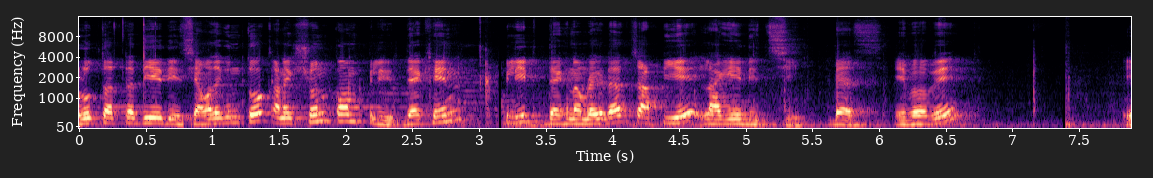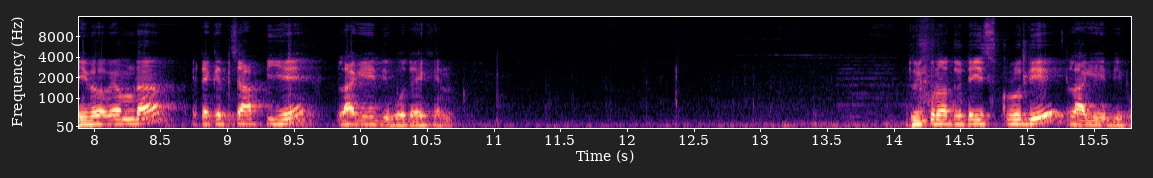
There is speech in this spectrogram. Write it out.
হলুদ তারটা দিয়ে দিয়েছি। আমাদের কিন্তু কানেকশন কমপ্লিট দেখেন কমপ্লিট দেখেন, আমরা এটা চাপিয়ে লাগিয়ে দিচ্ছি। ব্যাস, এভাবে এইভাবে আমরা এটাকে চাপিয়ে লাগিয়ে দিব, দেখেন। দুই কোনা দুইটা স্ক্রু দিয়ে লাগিয়ে দিব।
